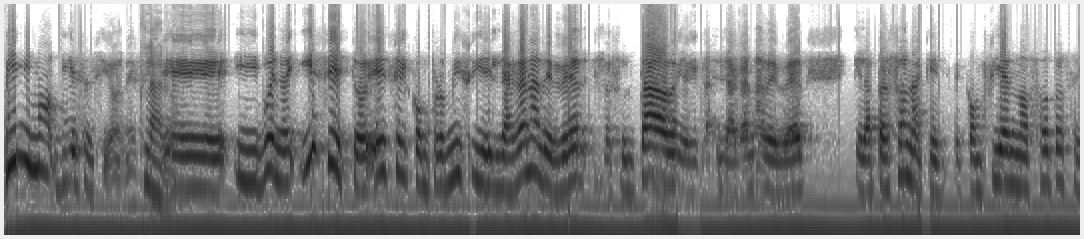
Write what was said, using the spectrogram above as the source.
mínimo 10 sesiones. Claro. Eh, y bueno, y es esto, es el compromiso y la gana de ver el resultado y la gana de ver que la persona que confía en nosotros se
